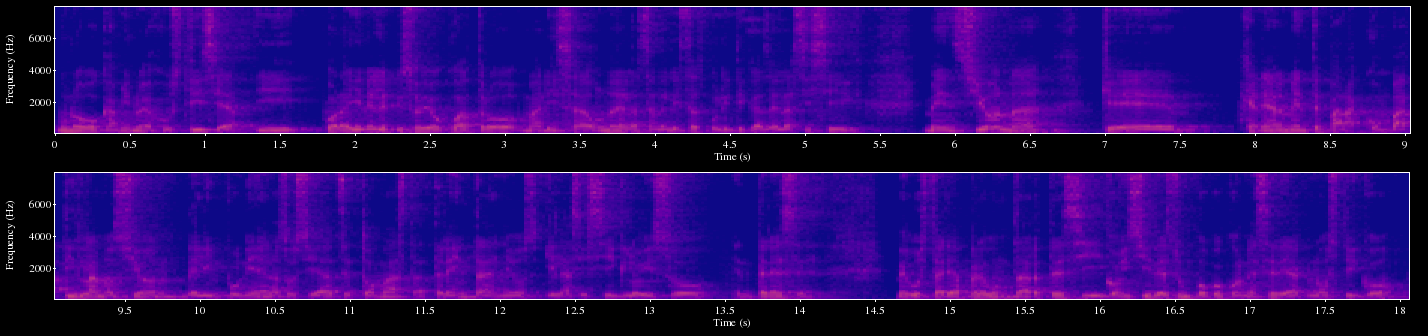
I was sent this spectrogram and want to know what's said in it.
un nuevo camino de justicia. Y por ahí en el episodio 4, Marisa, una de las analistas políticas de la CICIG, menciona que generalmente para combatir la noción de la impunidad en la sociedad se toma hasta 30 años y la CICIG lo hizo en 13. Me gustaría preguntarte si coincides un poco con ese diagnóstico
